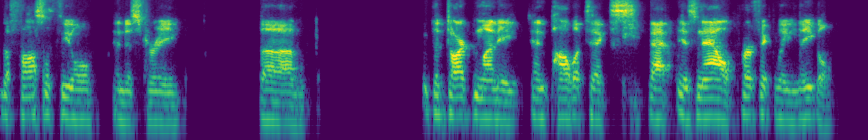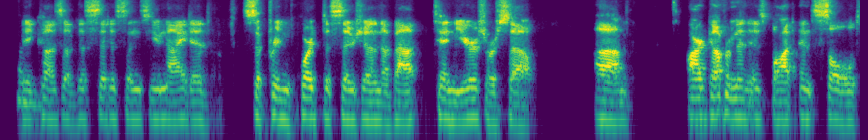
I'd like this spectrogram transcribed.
The fossil fuel industry. Um. The dark money and politics that is now perfectly legal. Because of the Citizens United Supreme Court decision about ten years or so. Um, our government is bought and sold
